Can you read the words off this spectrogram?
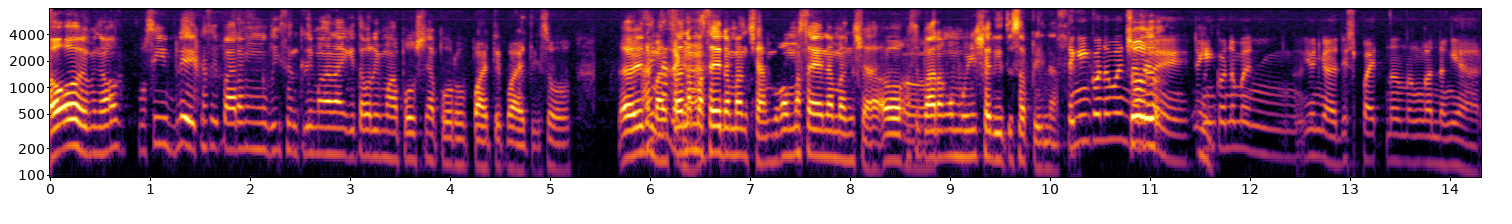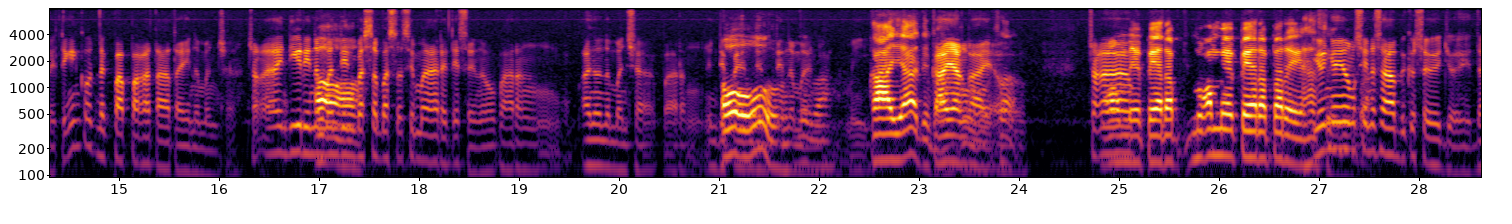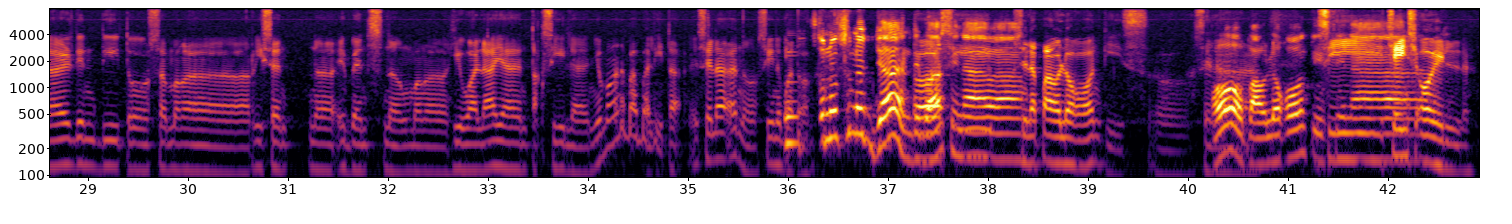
Oo, no? Posible. Kasi parang recently mga nakikita ko rin mga post niya, puro party-party. So, ayun Ay, naman. talaga? Sana masaya naman siya. Mukhang masaya naman siya. Oo, kasi Oo. parang umuwi siya dito sa Pinas. Tingin ko naman, So, ano eh, tingin ko naman, yun nga, despite ng, ng ng nangyari, tingin ko nagpapakatatay naman siya. Tsaka hindi rin naman Oo. din basta-basta si Marites, eh, no? Parang, ano naman siya, parang independent Oo, din naman. diba? May, Kaya, di ba? kayang-kaya, Oo, oo. Tsaka, Mukhang may pera, mukhang may pera parehas. yun eh, nga yung di ba? sinasabi ko sa iyo, eh, dahil din dito sa mga recent na events ng mga hiwalayan, taksilan, yung mga nababalita, eh, sila ano, sino ba to? Sunod-sunod dyan, di ba? Oh, si- Sina, sila Paolo Contis. Oh, sila, oh, Paolo Conti. si sina, Change Oil.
